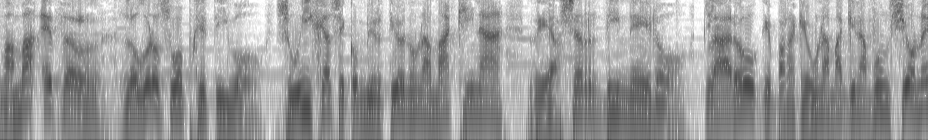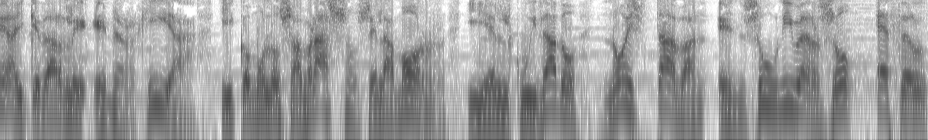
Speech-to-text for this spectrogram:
Mamá Ethel logró su objetivo. Su hija se convirtió en una máquina de hacer dinero. Claro que para que una máquina funcione hay que darle energía. Y como los abrazos, el amor y el cuidado no estaban en su universo, Ethel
